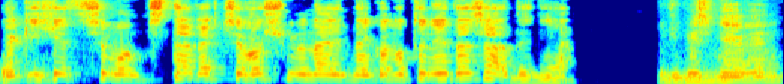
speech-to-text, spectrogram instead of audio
jak ich jest Szymon czterech czy ośmiu na jednego, no to nie da rady, nie? Choćbyś nie wiem.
